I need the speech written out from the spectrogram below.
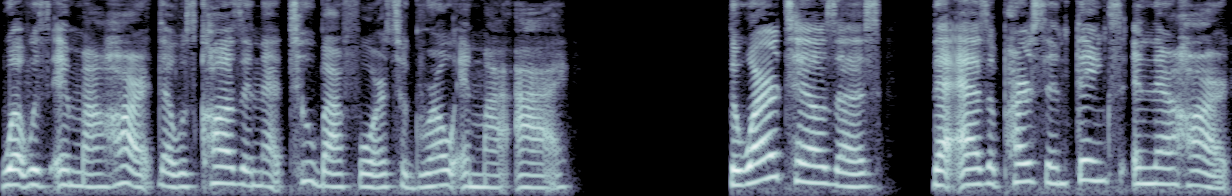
what was in my heart that was causing that 2 by 4 to grow in my eye. The word tells us that as a person thinks in their heart,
